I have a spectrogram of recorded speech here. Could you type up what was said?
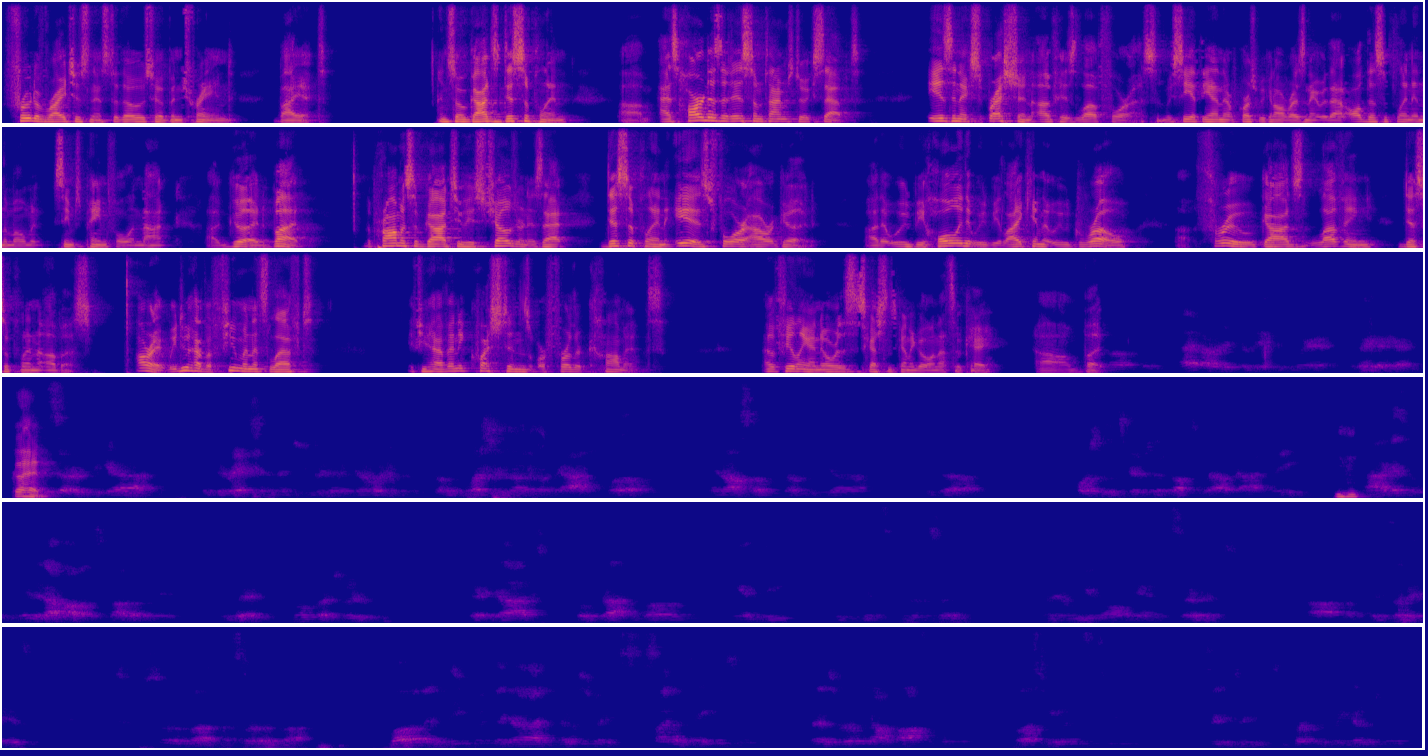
fruit of righteousness to those who have been trained by it. And so God's discipline, um, as hard as it is sometimes to accept, is an expression of his love for us. And we see at the end there, of course, we can all resonate with that. All discipline in the moment seems painful and not uh, good, but the promise of God to his children is that discipline is for our good uh, that we would be holy, that we would be like Him, that we would grow uh, through God's loving discipline of us. All right, we do have a few minutes left. If you have any questions or further comments, I have a feeling I know where this discussion is going to go, and that's okay. Um, but go ahead. Mm-hmm. I guess the way that I've always thought of it is that both are true. That God's both God's love and hate is against the sin, and then we are all been sinners. Uh, and so it is sort of a, a sort of a love and hatred that God demonstrates simultaneously. That is really not possible for us humans to to to, to perfectly demonstrate.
